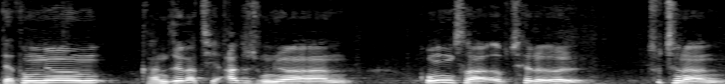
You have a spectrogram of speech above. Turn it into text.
대통령 간저같이 아주 중요한 공사 업체를 추천한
